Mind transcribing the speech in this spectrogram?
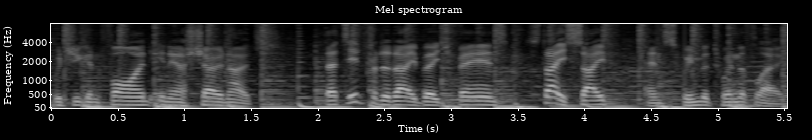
which you can find in our show notes. That's it for today, beach fans. Stay safe and swim between the flags.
